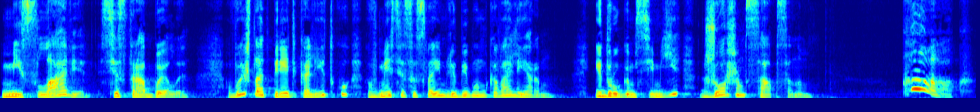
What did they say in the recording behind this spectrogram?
Мисс Лави, сестра Беллы, вышла отпереть калитку вместе со своим любимым кавалером и другом семьи Джорджем Сапсоном. Как?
